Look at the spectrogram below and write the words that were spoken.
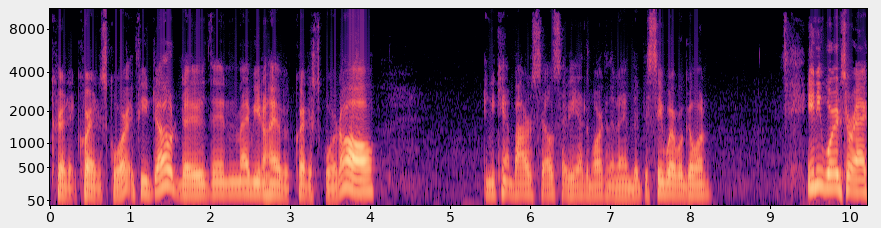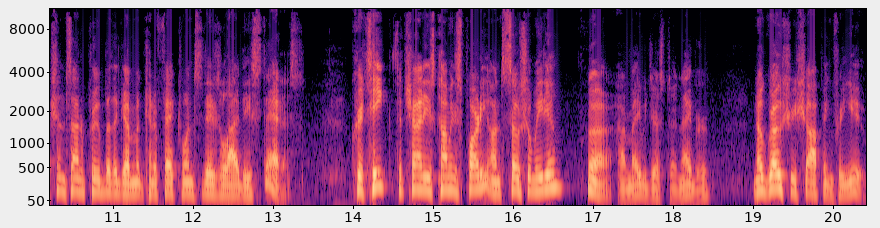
credit credit score. If you don't do, then maybe you don't have a credit score at all and you can't buy or sell, say he had the mark in the name. But you see where we're going? Any words or actions not approved by the government can affect one's digital ID status. Critique the Chinese Communist Party on social media, or maybe just a neighbor. No grocery shopping for you.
